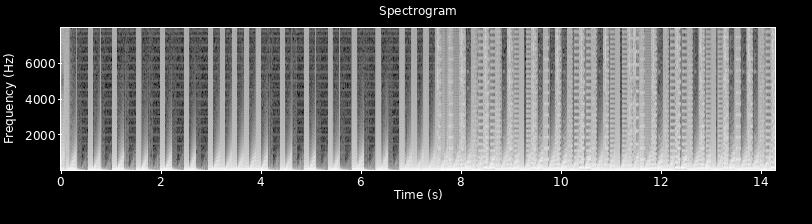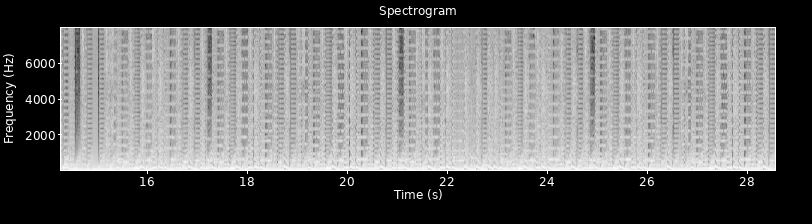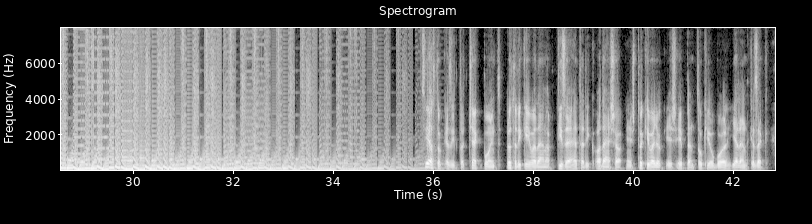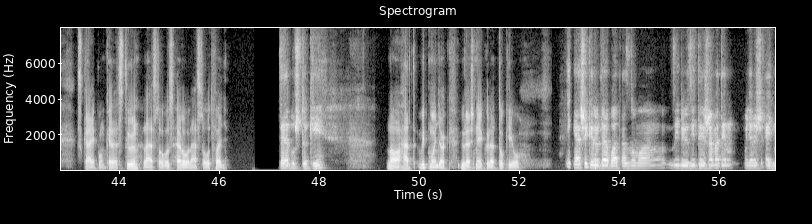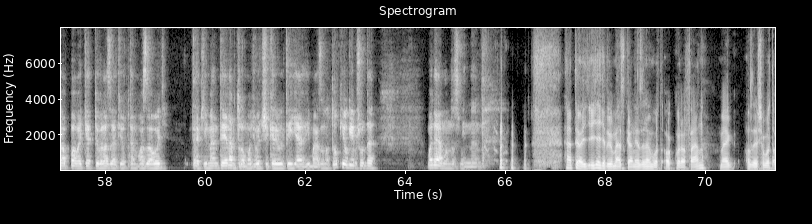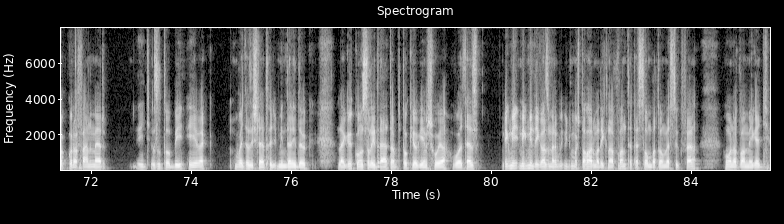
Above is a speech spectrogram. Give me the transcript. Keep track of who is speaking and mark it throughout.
Speaker 1: What? Sziasztok, ez itt a Checkpoint 5. évadának 17. adása, és Töki vagyok, és éppen Tokióból jelentkezek Skype-on keresztül Lászlóhoz. Hello, László, ott vagy?
Speaker 2: Szerbus, Töki.
Speaker 1: Na, hát mit mondjak, üres nélkület Tokió.
Speaker 2: Igen, sikerült elbaltáznom az időzítésemet, én ugyanis egy nappal vagy kettővel azért jöttem haza, hogy te kimentél, nem tudom, hogy hogy sikerült így elhibáznom a Tokyo Game Show, de majd elmondasz mindent.
Speaker 1: hát ja, így, így egyedül mászkálni ez nem volt akkora fán, meg azért sem volt akkora fán, mert így az utóbbi évek, vagy az is lehet, hogy minden idők legkonszolidáltabb Tokyo Game Show-ja volt ez. Még, még mindig az, mert úgy most a harmadik nap van, tehát ezt szombaton veszük fel. Holnap van még egy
